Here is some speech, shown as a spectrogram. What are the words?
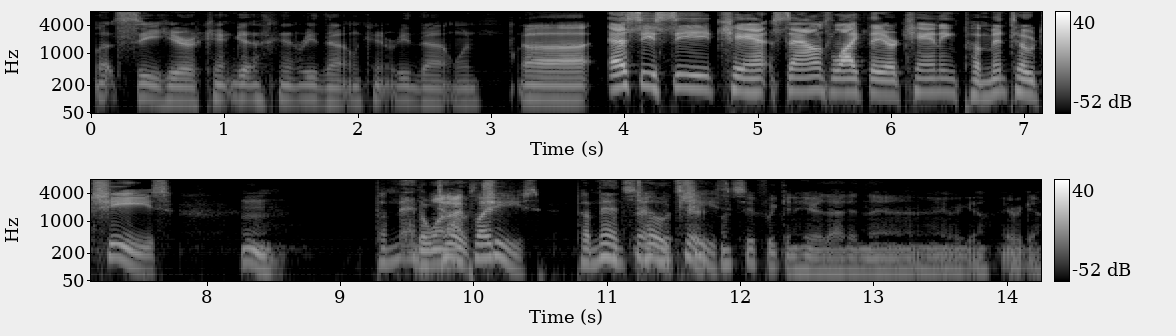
let's see here. Can't get. Can't read that one. Can't read that one. Uh, SEC chant sounds like they are chanting pimento cheese. Hmm. Pimento The one I played? cheese. Pimento hear- let's, hear cheese. Let's see if we can hear that in there. Here we go. Here we go.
